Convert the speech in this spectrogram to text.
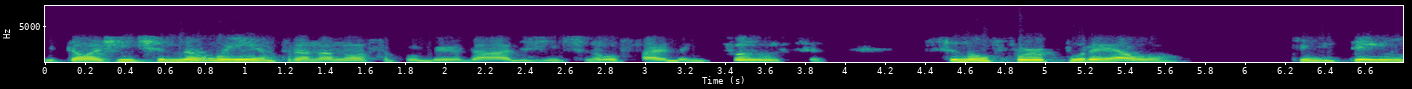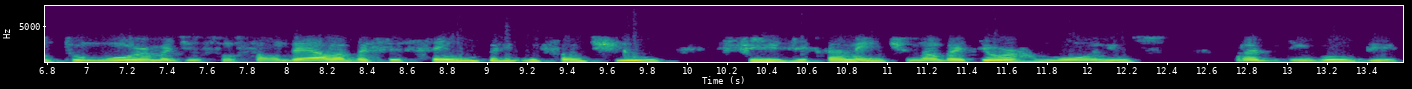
Então, a gente não entra na nossa puberdade, a gente não sai da infância se não for por ela quem tem um tumor, uma disfunção dela, vai ser sempre infantil fisicamente, não vai ter hormônios para desenvolver.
